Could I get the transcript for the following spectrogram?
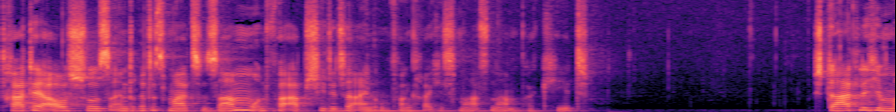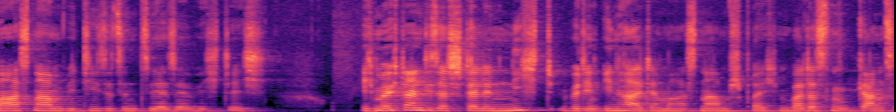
trat der Ausschuss ein drittes Mal zusammen und verabschiedete ein umfangreiches Maßnahmenpaket. Staatliche Maßnahmen wie diese sind sehr, sehr wichtig. Ich möchte an dieser Stelle nicht über den Inhalt der Maßnahmen sprechen, weil das einen ganz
